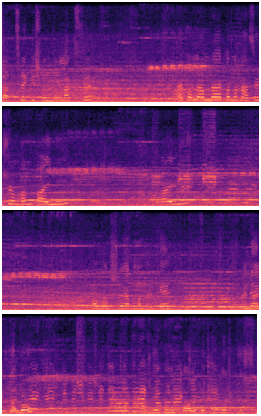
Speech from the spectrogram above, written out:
যাচ্ছে, কি সুন্দর লাগছে। এখন আমরা এখনও হাসির সন্ধান পাইনি। পাইলে অবশ্যই আপনাদেরকে দেখাবো। যেখানে ফল বিক্রি করতেছি।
